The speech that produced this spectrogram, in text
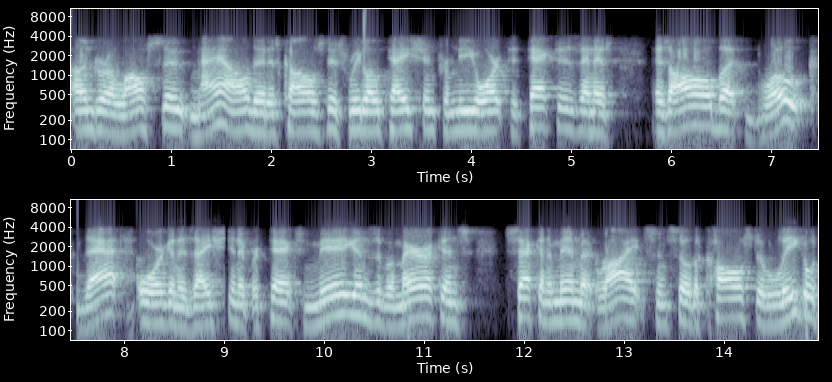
under a lawsuit now that has caused this relocation from New York to Texas and has has all but broke that organization. It protects millions of Americans' Second Amendment rights. And so the cost of legal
